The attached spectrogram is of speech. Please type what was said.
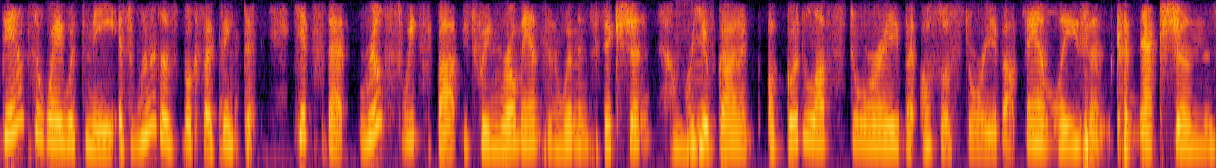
Dance Away with Me is one of those books I think that hits that real sweet spot between romance and women's fiction, where you've got a, a good love story, but also a story about families and connections,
